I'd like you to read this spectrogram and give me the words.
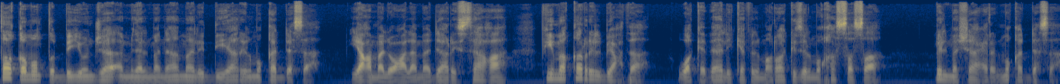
طاقم طبي جاء من المنامة للديار المقدسة يعمل على مدار الساعة في مقر البعثة وكذلك في المراكز المخصصة بالمشاعر المقدسة.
